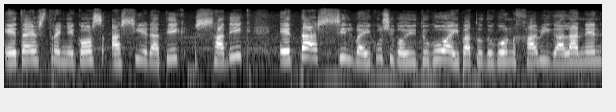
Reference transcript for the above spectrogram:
eta estreinekoz hasieratik Sadik eta Silva ikusiko ditugu aipatu dugun Javi Galanen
